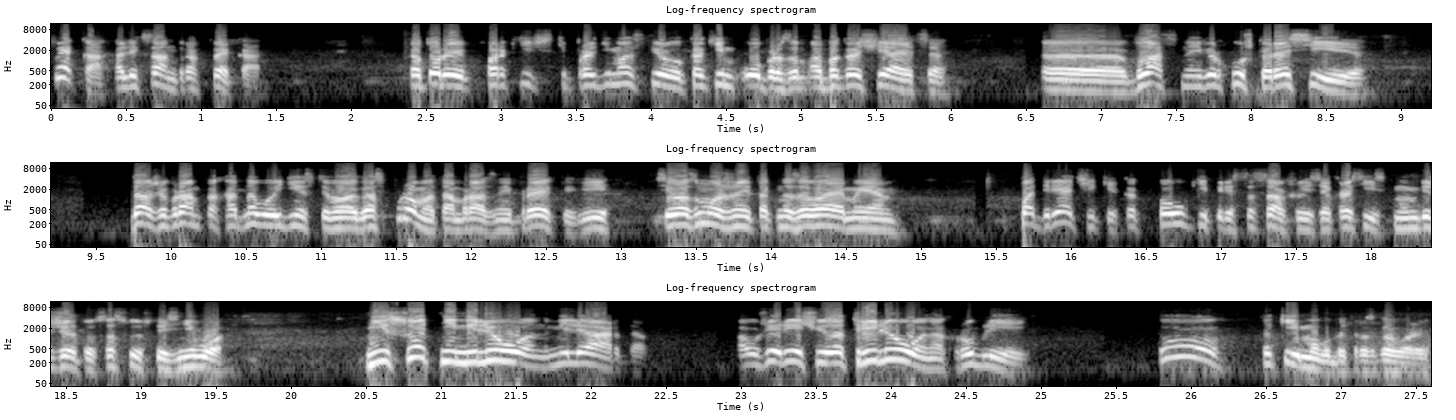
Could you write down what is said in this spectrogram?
ФЭКа, Александра ФЭКа, который практически продемонстрировал, каким образом обогащается э, властная верхушка России, даже в рамках одного единственного «Газпрома», там разные проекты, и всевозможные так называемые подрядчики, как пауки, пересосавшиеся к российскому бюджету, сосут из него не сотни миллион, миллиардов, а уже речь идет о триллионах рублей, то какие могут быть разговоры?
